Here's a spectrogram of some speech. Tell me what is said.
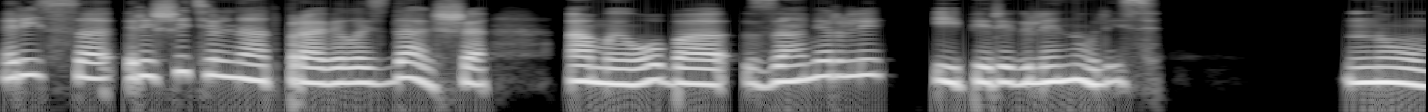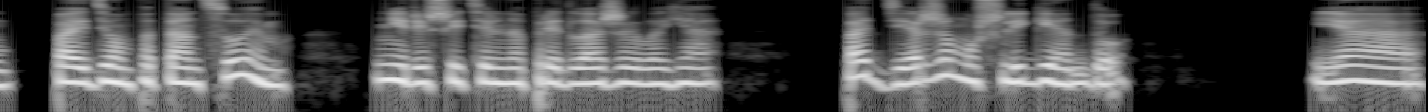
Риса решительно отправилась дальше, а мы оба замерли и переглянулись. «Ну, пойдем потанцуем?» — нерешительно предложила я. «Поддержим уж легенду». Я...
